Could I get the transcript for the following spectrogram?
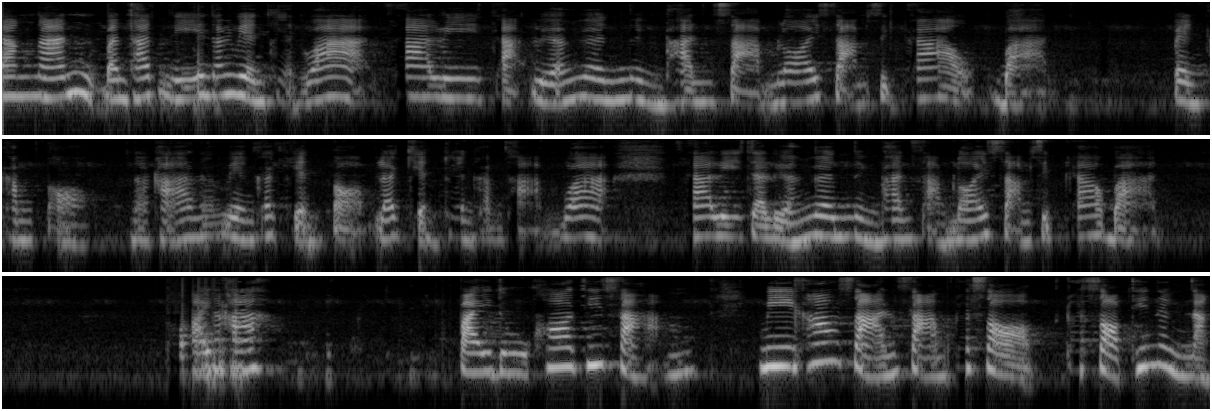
ดังนั้นบรรทัดนี้นักเรียนเขียนว่าชาลีจะเหลือเงิน 1,339 บาท เป็นคำตอบนะคะ นักเรียนก็เขียนตอบและเขียนทวนคำถามว่า ชาลีจะเหลือเงิน 1,339 บาท ต่อไปนะคะ ไปดูข้อที่ 3 มีข้าวสาร 3 กระสอบ กระสอบที่ 1 หนัก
